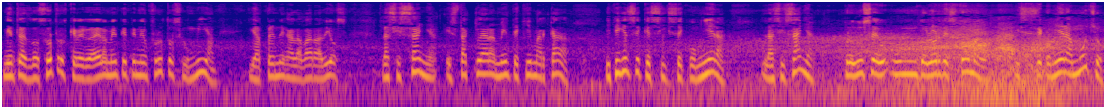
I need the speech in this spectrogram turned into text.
Mientras los otros que verdaderamente tienen fruto se humillan y aprenden a alabar a Dios. La cizaña está claramente aquí marcada. Y fíjense que si se comiera la cizaña, produce un dolor de estómago y si se comiera mucho,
